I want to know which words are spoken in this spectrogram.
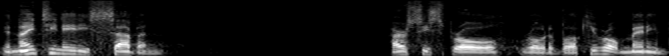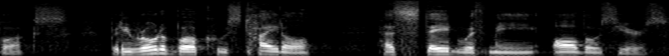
In 1987, R.C. Sproul wrote a book. He wrote many books, but he wrote a book whose title has stayed with me all those years.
